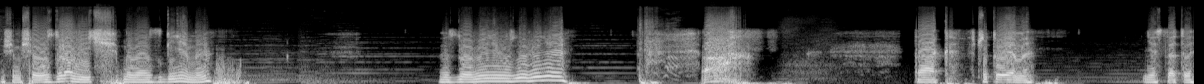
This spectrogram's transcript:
Musimy się uzdrowić, bo zginiemy. Uzdrowienie, uzdrowienie. Ach! Tak, wczytujemy. Niestety.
